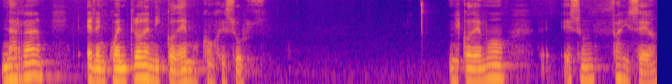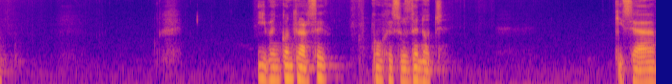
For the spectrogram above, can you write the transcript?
Narra el encuentro de Nicodemo con Jesús. Nicodemo es un fariseo y va a encontrarse con Jesús de noche. Quizá,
